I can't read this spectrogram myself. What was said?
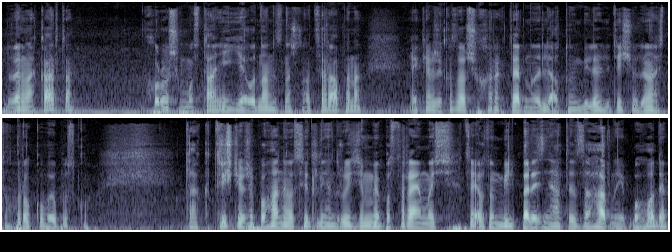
Дверна карта в хорошому стані, є одна незначна царапина, як я вже казав, що характерно для автомобіля 2011 року випуску. Так, трішки вже погане освітлення, друзі. Ми постараємось цей автомобіль перезняти за гарної погоди,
